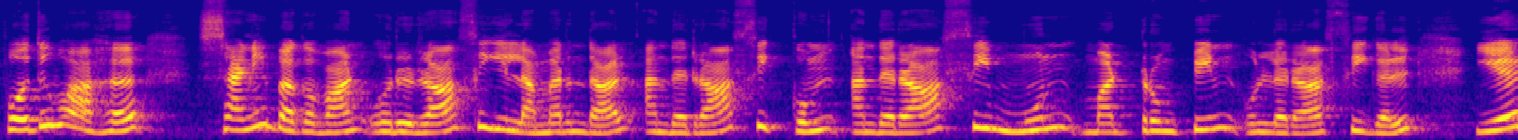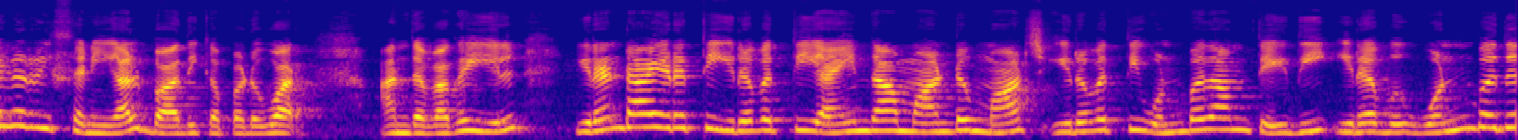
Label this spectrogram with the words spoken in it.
பொதுவாக சனி பகவான் ஒரு ராசியில் அமர்ந்தால் அந்த ராசிக்கும் அந்த ராசி முன் மற்றும் பின் உள்ள ராசிகள் ஏழரை சனியால் பாதிக்கப்படுவார். அந்த வகையில் இரண்டாயிரத்தி இருபத்தி ஐந்தாம் ஆண்டு மார்ச் இருபத்தி ஒன்பதாம் தேதி இரவு ஒன்பது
